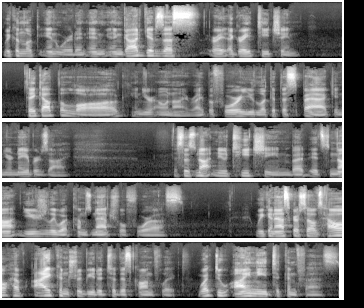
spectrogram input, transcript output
We can look inward, and, and, and God gives us right, a great teaching Take out the log in your own eye, right? Before you look at the speck in your neighbor's eye. This is not new teaching, but it's not usually what comes natural for us. We can ask ourselves, how have I contributed to this conflict? What do I need to confess?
